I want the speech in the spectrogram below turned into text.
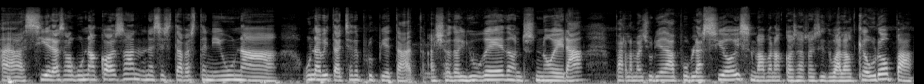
eh, si eres alguna cosa necessitaves tenir una, un habitatge de propietat. Això del lloguer doncs no era per la majoria de la població i semblava una cosa residual. El que Europa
